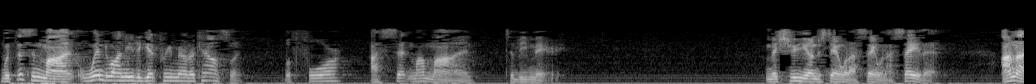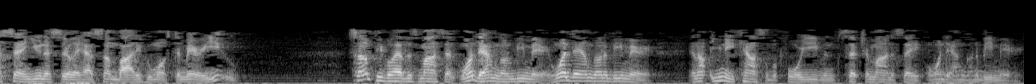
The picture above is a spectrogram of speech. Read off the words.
with this in mind, when do I need to get premarital counseling? Before I set my mind to be married. Make sure you understand what I say when I say that. I'm not saying you necessarily have somebody who wants to marry you. Some people have this mindset, one day I'm going to be married. One day I'm going to be married. And you need counsel before you even set your mind to say, one day I'm going to be married.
